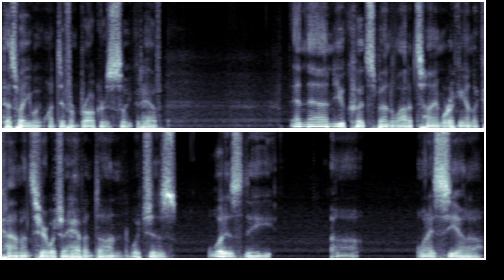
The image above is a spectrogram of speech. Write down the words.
That's why you want different brokers, so you could have and then you could spend a lot of time working on the comments here, which I haven't done, which is what is the, uh, when I see on a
